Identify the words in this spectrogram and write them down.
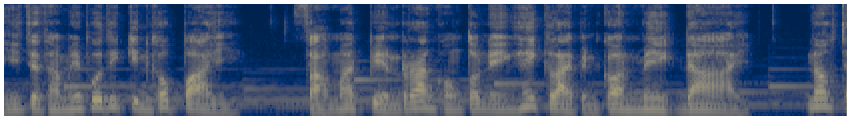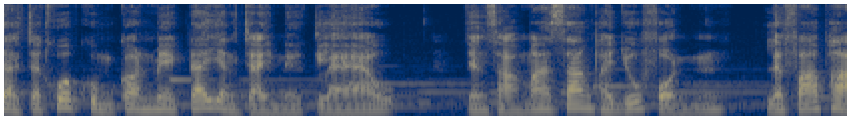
นี้จะทำให้ผู้ที่กินเข้าไป สามารถเปลี่ยนร่างของตนเองให้กลายเป็นก้อนเมฆได้ นอกจากจะควบคุมก้อนเมฆได้อย่างใจนึกแล้ว ยังสามารถสร้างพายุฝนและฟ้าผ่า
